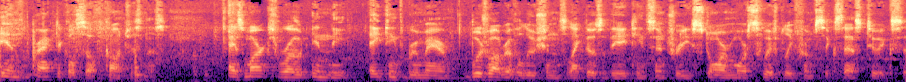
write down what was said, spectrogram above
in practical self consciousness. As Marx wrote in the 18th Brumaire, bourgeois revolutions, like those of the 18th century, storm more swiftly from success to ex-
